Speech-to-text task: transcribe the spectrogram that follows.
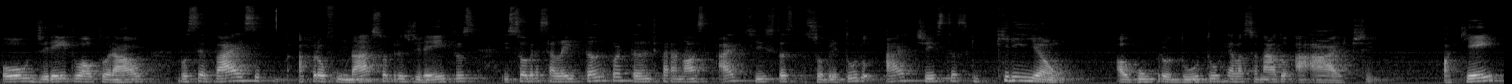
ou direito autoral. Você vai se aprofundar sobre os direitos e sobre essa lei tão importante para nós artistas, sobretudo artistas que criam algum produto relacionado à arte. Ok?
